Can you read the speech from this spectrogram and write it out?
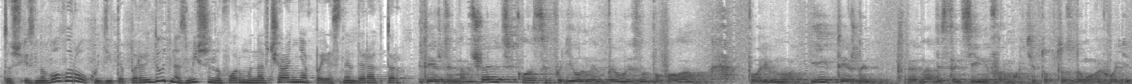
Тож із нового року діти перейдуть на змішану форму навчання, пояснив директор. Тиждень навчаються класи поділені приблизно пополам порівну, і тиждень е, на дистанційній форматі, тобто з дому виходять.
